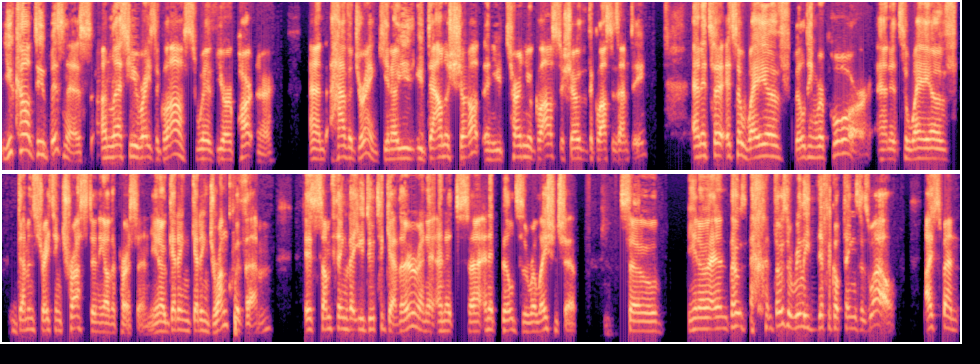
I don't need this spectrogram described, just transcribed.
you can't do business unless you raise a glass with your partner and have a drink. You know, you you down a shot and you turn your glass to show that the glass is empty. And it's a it's a way of building rapport and it's a way of demonstrating trust in the other person. You know, getting getting drunk with them is something that you do together and it, and it's uh, and it builds the relationship. So you know and those those are really difficult things as well. I spent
